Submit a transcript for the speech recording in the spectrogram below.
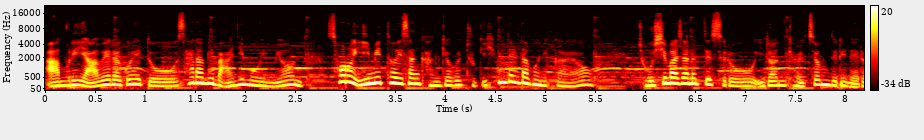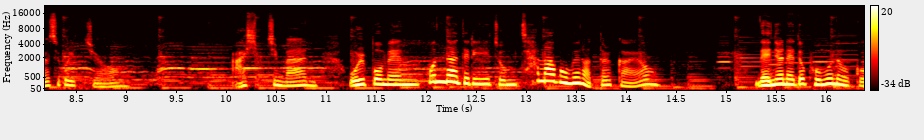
아무리 야외라고 해도 사람이 많이 모이면 서로 2미터 이상 간격을 두기 힘들다 보니까요. 조심하자는 뜻으로 이런 결정들이 내려지고 있죠. 아쉽지만 올 봄엔 꽃나들이 좀 참아보면 어떨까요? 내년에도 봄은 오고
